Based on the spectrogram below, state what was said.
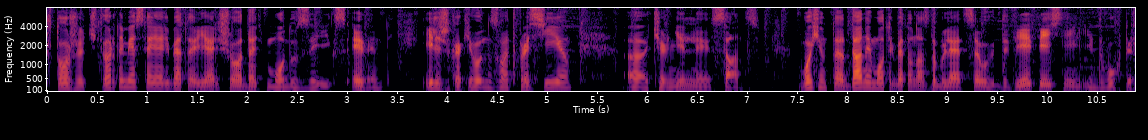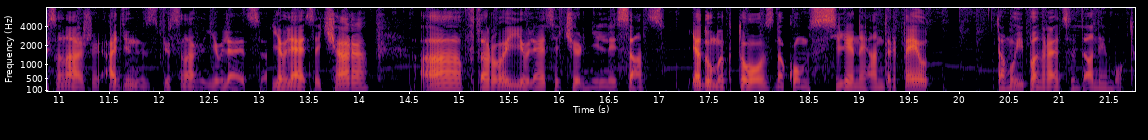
Что же, четвертое место я, ребята, я решил отдать моду ZX Event. Или же, как его называют в России, э, чернильный Санс. В общем-то, данный мод, ребята, у нас добавляет целых две песни и двух персонажей. Один из персонажей является, является Чара, а второй является чернильный Санс. Я думаю, кто знаком с вселенной Undertale, тому и понравится данный мод.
